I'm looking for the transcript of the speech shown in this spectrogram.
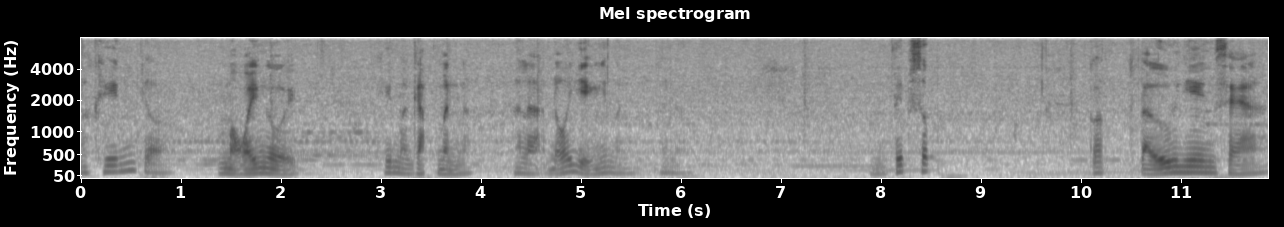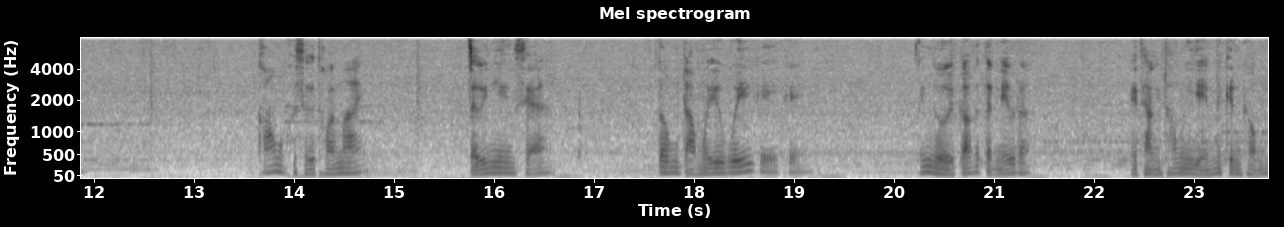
nó khiến cho mọi người khi mà gặp mình đó, hay là đối diện với mình hay là tiếp xúc có tự nhiên sẽ có một cái sự thoải mái. Tự nhiên sẽ tôn trọng và yêu quý cái cái cái người có cái tình yêu đó. Thì thần thông như vậy mới kinh khủng.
